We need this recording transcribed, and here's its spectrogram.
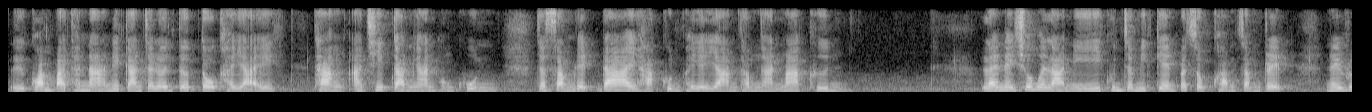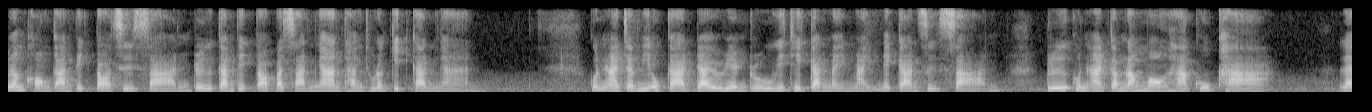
หรือความปรารถนาในการเจริญเติบโตขยาย ทางอาชีพการงานของคุณ จะสำเร็จได้หากคุณพยายามทำงานมากขึ้น และในช่วงเวลานี้คุณจะมีเกณฑ์ประสบความสำเร็จในเรื่องของการติดต่อสื่อสาร หรือการติดต่อประสานงานทางธุรกิจการงาน คุณอาจจะมีโอกาสได้เรียนรู้วิธีการใหม่ ๆ ในการสื่อสาร หรือคุณอาจกำลังมองหาคู่ค้า และ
